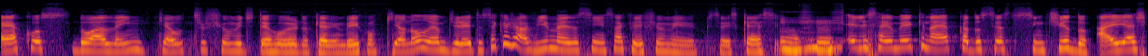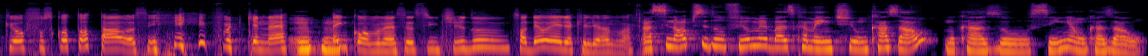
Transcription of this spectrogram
Ecos do Além, que é outro filme de terror do Kevin Bacon, que eu não lembro direito. Eu sei que eu já vi, mas assim, sabe aquele filme que você esquece? Uhum. Ele saiu meio que na época do Sexto Sentido, aí acho que ofuscou total, assim, porque, né, Uhum. tem como, né? Sexto Sentido, só deu ele aquele ano lá. A sinopse do filme é basicamente um casal. No caso, sim, é um casal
